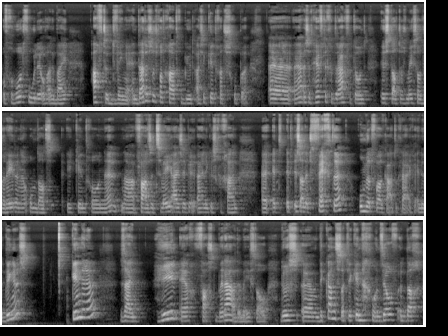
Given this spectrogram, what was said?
of gehoord voelen of allebei af te dwingen. En dat is dus wat gaat gebeuren als je kind gaat schoppen. Uh, als het heftig gedrag vertoont, is dat dus meestal de reden omdat je kind gewoon hè, naar fase 2 eigenlijk, is gegaan. Uh, het, het is aan het vechten om dat voor elkaar te krijgen. En het ding is, kinderen zijn heel erg vastberaden meestal. Dus um, de kans dat je kind gewoon zelf een dag,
